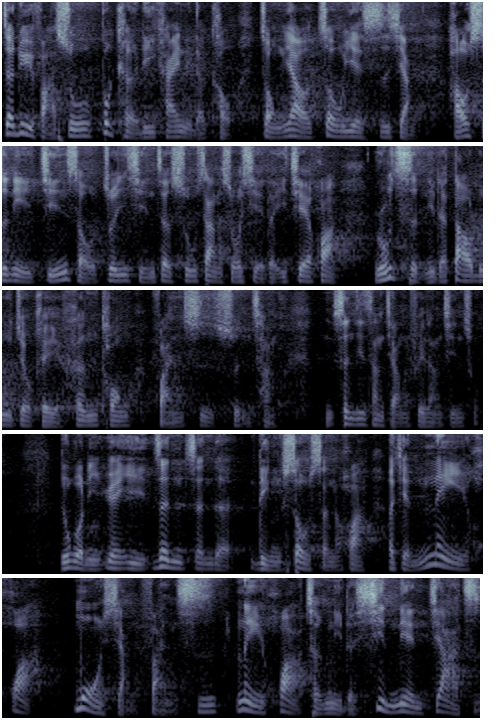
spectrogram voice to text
这律法书不可离开你的口，总要昼夜思想，好使你谨守遵行这书上所写的一切话。如此，你的道路就可以亨通，凡事顺畅。圣经上讲得非常清楚，如果你愿意认真的领受神的话，而且内化。默想、反思、内化成你的信念价值。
